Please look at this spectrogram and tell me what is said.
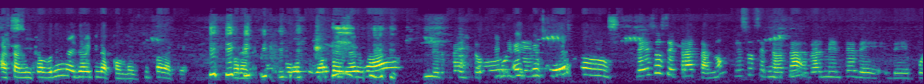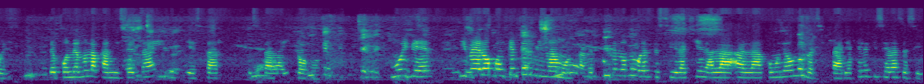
Hasta mi sobrina yo ahí la convencí para que, para que estudiar de verdad. Perfecto, muy bien. De eso se trata, ¿no? De eso se trata realmente de, de, pues, de ponernos la camiseta y, y estar, estar ahí todos. Muy bien. Ibero, ¿con qué terminamos? A ver, ¿tú qué nos puedes decir aquí a la, a la comunidad universitaria? ¿Qué le quisieras decir?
